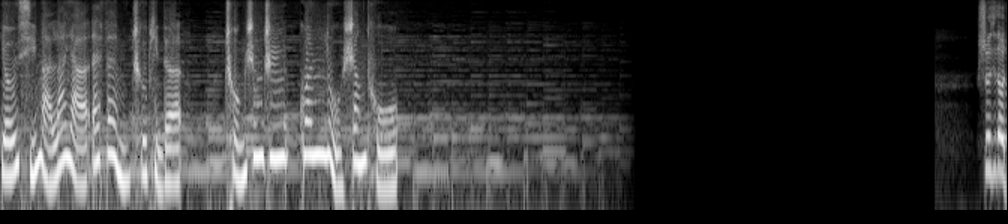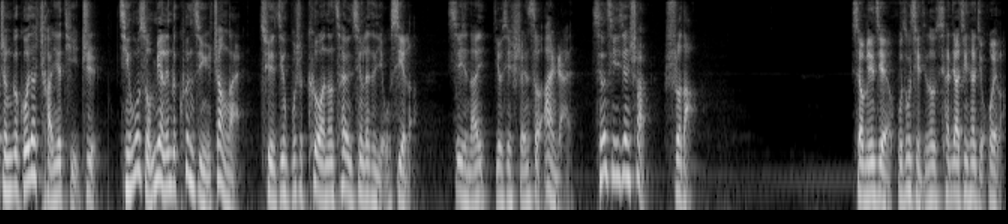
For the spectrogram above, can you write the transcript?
由喜马拉雅 FM 出品的《重生之官路商途》。涉及到整个国家产业体制。景湖所面临的困境与障碍，却已经不是客观能参与进来的游戏了。谢谢南有些神色黯然，想起一件事儿，说道：“小明姐胡总姐姐都参加今天酒会了，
